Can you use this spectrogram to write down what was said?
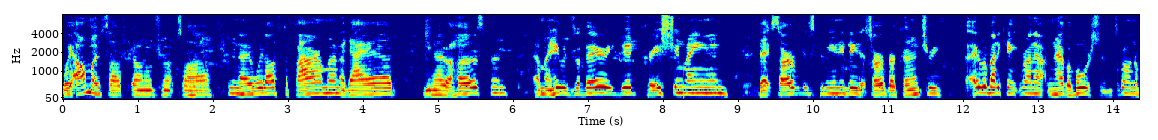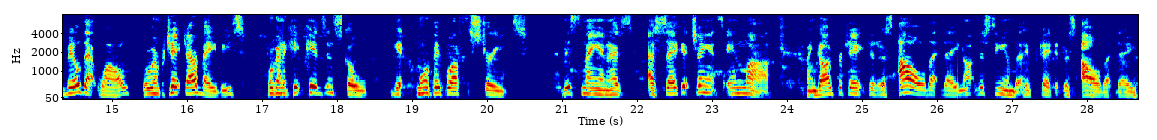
we almost lost Donald Trump's life. You know, we lost a fireman, a dad, you know, a husband. I mean, he was a very good Christian man that served his community, that served our country. Everybody can't run out and have abortions. We're going to build that wall. We're going to protect our babies. We're going to keep kids in school, get more people off the streets. This man has a second chance in life. And God protected us all that day, not just him, but he protected us all that day.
